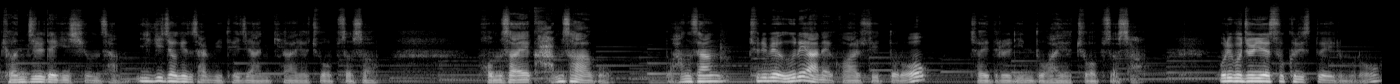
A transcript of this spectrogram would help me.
변질되기 쉬운 삶, 이기적인 삶이 되지 않게 하여 주옵소서. 범사에 감사하고 또 항상 주님의 은혜 안에 거할 수 있도록 저희들을 인도하여 주옵소서. 우리 구주 예수 그리스도의 이름으로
